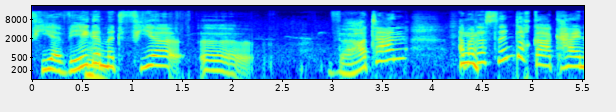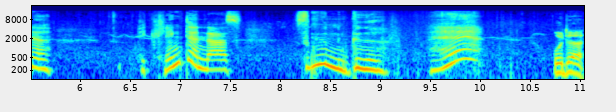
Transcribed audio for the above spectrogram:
Hm. Vier Wege mit vier äh, Wörtern? Aber das sind doch gar keine. Wie klingt denn das? Hä? Oder.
